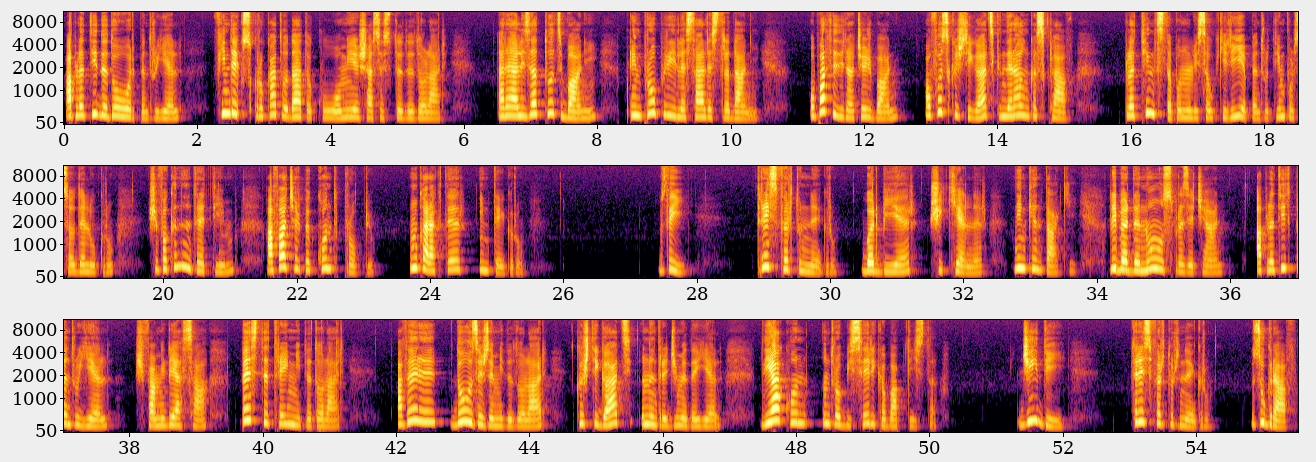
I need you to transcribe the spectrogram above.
a plătit de două ori pentru el, fiind excrocat odată cu 1600 de dolari. A realizat toți banii prin propriile sale strădanii. O parte din acești bani au fost câștigați când era încă sclav, plătind stăpânului său chirie pentru timpul său de lucru și făcând între timp afaceri pe cont propriu, un caracter integru. Vii trei sferturi negru, bărbier și chelner din Kentucky, liber de 19 ani, a plătit pentru el și familia sa peste 3.000 de dolari. Avere 20.000 de dolari câștigați în întregime de el, diacon într-o biserică baptistă. G.D. Trei sferturi negru, Zugrav,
